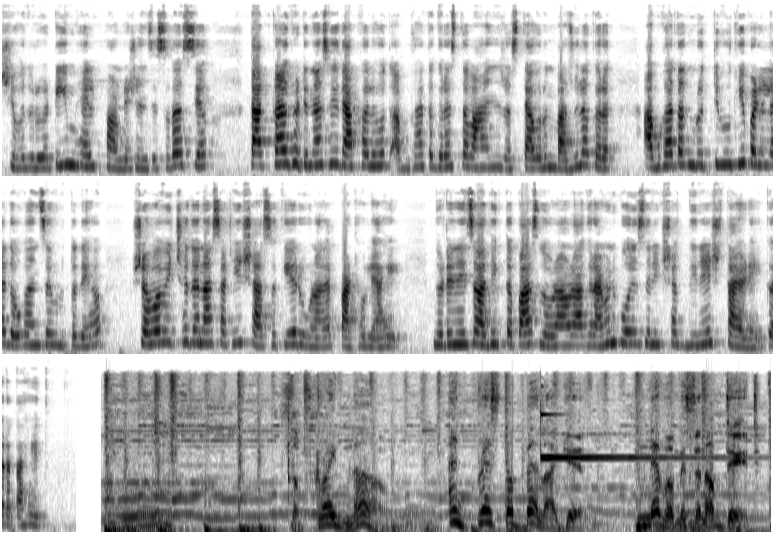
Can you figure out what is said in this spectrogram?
Shivdurg team help फाउंडेशनचे सदस्य तात्काळ घटनास्थळी दाखल होत अपघातग्रस्त वाहन रस्त्यावरून बाजूला करत अपघातात मृत्युमुखी पडलेल्या दोघांचे मृतदेह शवविच्छेदनासाठी शासकीय रुग्णालयात पाठवले आहे. घटनेचा अधिक तपास लोणावळा ग्रामीण पोलीस निरीक्षक दिनेश तायडे करत आहेत. Subscribe now and press the bell icon never miss an update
